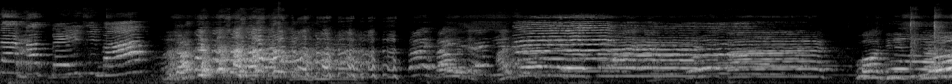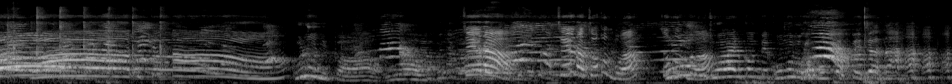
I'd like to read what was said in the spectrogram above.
나 나한테. 빠이, 빠이. 안녕하세요. 빠이. 와, 니네 진짜. 와, 좋겠다. 그러니까. 우와. 찌우라, 찌우라 저건 뭐야? 저건 고모부 뭐야? 좋아할 건데 고모부가 못 받대잖아.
